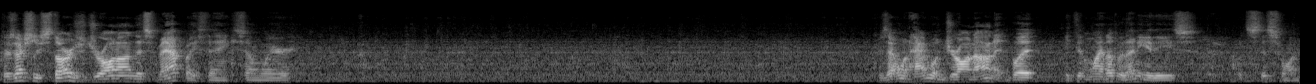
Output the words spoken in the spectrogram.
There's actually stars drawn on this map, I think, somewhere. Because that one had one drawn on it, but it didn't line up with any of these. What's this one?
